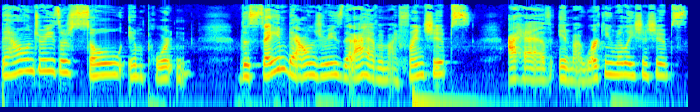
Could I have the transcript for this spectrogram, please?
Boundaries are so important. The same boundaries that I have in my friendships, I have in my working relationships,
